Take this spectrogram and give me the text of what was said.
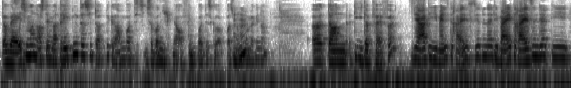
da weiß man aus den Matriken, dass sie dort begraben war. Das ist aber nicht mehr auffindbar, das Grab, weiß man Mhm. nicht mehr genau. Äh, dann die Ida Pfeiffer. Ja, die Weltreisende, die Weitreisende, die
